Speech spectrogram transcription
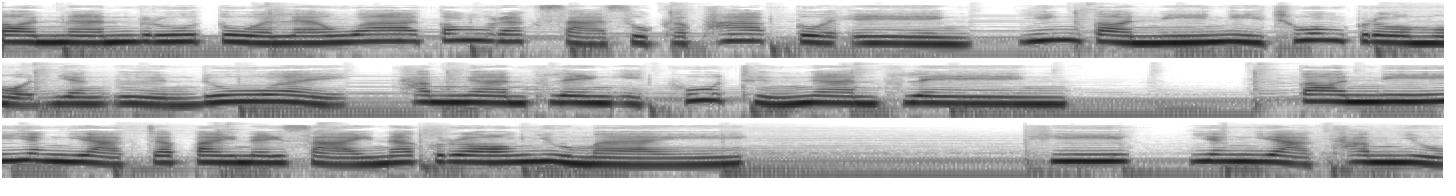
ตอนนั้นรู้ตัวแล้วว่าต้องรักษาสุขภาพตัวเอง ยิ่งตอนนี้มีช่วงโปรโมทอย่างอื่นด้วย ทำงานเพลงอีกพูดถึงงานเพลง ตอนนี้ยังอยากจะไปในสายนักร้องอยู่ไหมพีคยังอยากทำอยู่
